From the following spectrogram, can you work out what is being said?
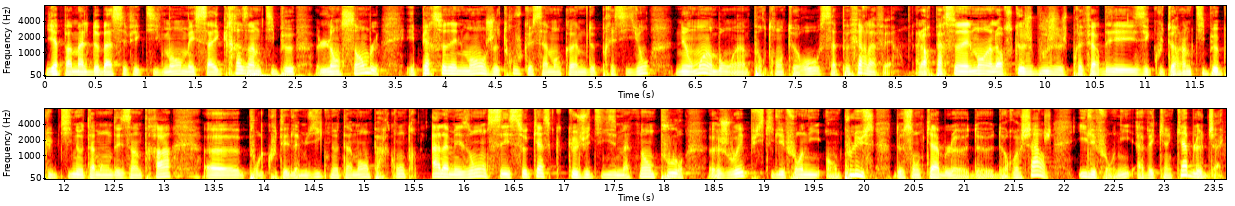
y a pas mal de basses effectivement, mais ça écrase un petit peu l'ensemble. Et personnellement, je trouve que ça manque quand même de précision. Néanmoins, bon, hein, pour 30 euros, ça peut faire l'affaire. Alors personnellement, hein, lorsque je bouge, je préfère des écouteurs un petit peu plus petits, notamment des intras, euh, pour écouter de la musique notamment. Par contre, à la maison, c'est ce casque que j'utilise maintenant pour euh, jouer, puisqu'il est fourni en plus de son câble de, recharge, il est fourni avec un câble jack.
